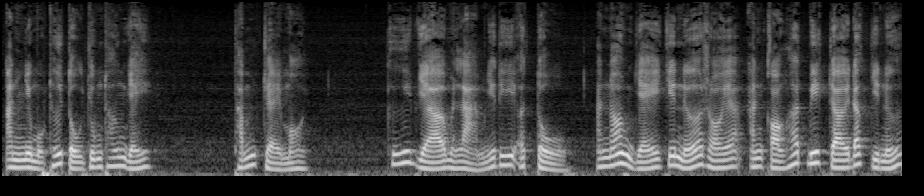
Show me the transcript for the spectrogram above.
Anh như một thứ tù chung thân vậy. Thấm trề môi. Cưới vợ mà làm như đi ở tù. Anh nói vậy chứ nữa rồi á, Anh còn hết biết trời đất gì nữa.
